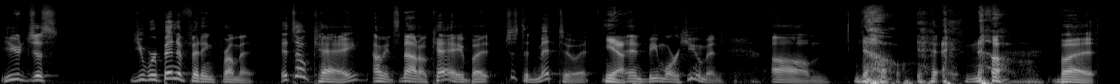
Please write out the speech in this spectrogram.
you just you were benefiting from it it's okay i mean it's not okay but just admit to it Yeah. and be more human um No. no. but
